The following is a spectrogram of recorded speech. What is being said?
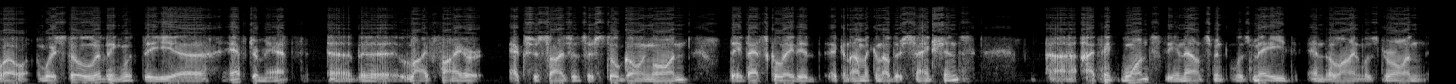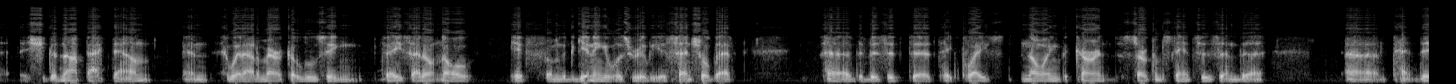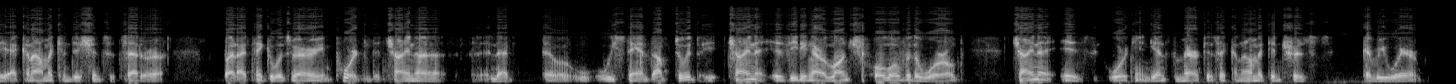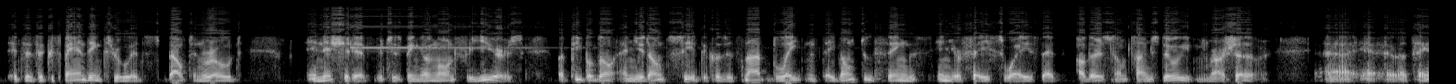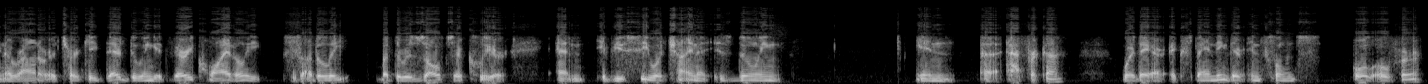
Well, we're still living with the uh, aftermath. Uh, the live fire exercises are still going on. They've escalated economic and other sanctions. Uh, I think once the announcement was made and the line was drawn, she could not back down. And without America losing face, I don't know if from the beginning it was really essential that uh, the visit uh, take place, knowing the current circumstances and the uh, the economic conditions, etc. But I think it was very important that China that uh, we stand up to it. China is eating our lunch all over the world. China is working against America's economic interests everywhere. It is expanding through its Belt and Road initiative, which has been going on for years. But people don't, and you don't see it because it's not blatant. They don't do things in your face ways that others sometimes do, even Russia, uh, let's say in Iran or Turkey. They're doing it very quietly, subtly, but the results are clear. And if you see what China is doing in uh, Africa, where they are expanding their influence all over,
